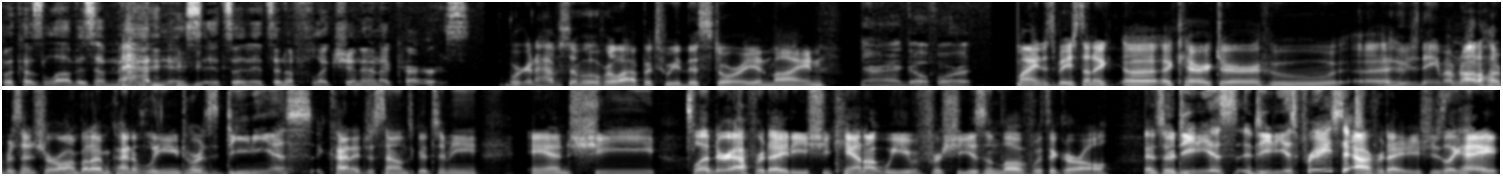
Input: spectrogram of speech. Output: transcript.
because love is a madness. it's a it's an affliction and a curse. We're gonna have some overlap between this story and mine. All right, go for it. Mine is based on a uh, a character who uh, whose name I'm not 100 percent sure on, but I'm kind of leaning towards Denius. It kind of just sounds good to me. And she, slender Aphrodite, she cannot weave, for she is in love with a girl. And so Denius Denius prays to Aphrodite. She's like, "Hey,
